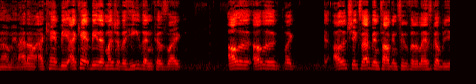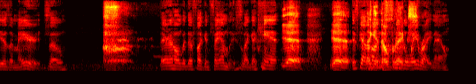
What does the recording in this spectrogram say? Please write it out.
No man, I don't. I can't be. I can't be that much of a heathen because like all the all the like all the chicks I've been talking to for the last couple of years are married, so they're at home with their fucking families. Like I can't. Yeah, yeah. It's kind of they hard get no to sneak breaks. away right now.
